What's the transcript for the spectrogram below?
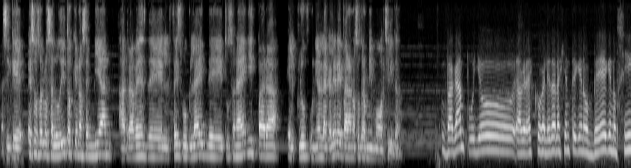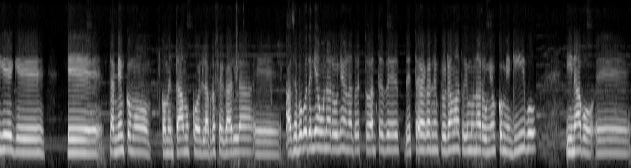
Así que esos son los saluditos que nos envían a través del Facebook Live de Tu Zona X para el Club Unión La Calera y para nosotros mismos, Chilita. Bacán, pues yo agradezco Caleta a la gente que nos ve, que nos sigue, que también como comentábamos con la profe Carla, eh, hace poco teníamos una reunión a todo esto, antes de, estar acá en el programa tuvimos una reunión con mi equipo y nada, pues, eh,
